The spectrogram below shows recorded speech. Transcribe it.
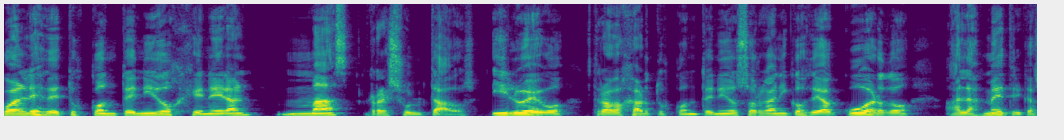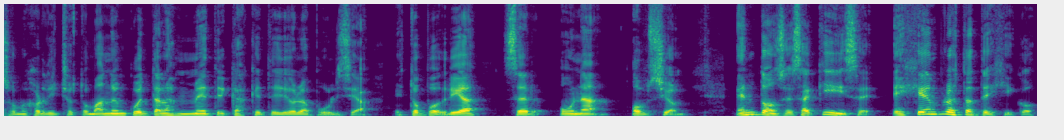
cuáles de tus contenidos generan más resultados. Y luego trabajar tus contenidos orgánicos de acuerdo a las métricas, o mejor dicho, tomando en cuenta las métricas que te dio la publicidad. Esto podría ser una opción. Entonces aquí dice, ejemplo estratégico,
